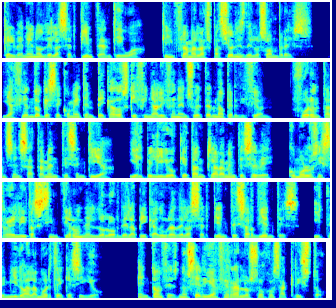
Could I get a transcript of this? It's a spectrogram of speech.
que el veneno de la serpiente antigua, que inflama las pasiones de los hombres, y haciendo que se cometen pecados que finalicen en su eterna perdición, fueron tan sensatamente sentía, y el peligro que tan claramente se ve, como los israelitas sintieron el dolor de la picadura de las serpientes ardientes, y temido a la muerte que siguió. Entonces no sería cerrar los ojos a Cristo,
